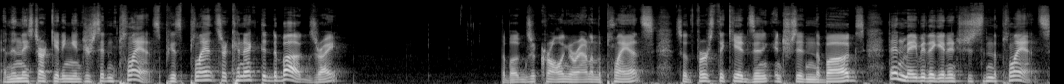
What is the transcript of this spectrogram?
And then they start getting interested in plants because plants are connected to bugs, right? The bugs are crawling around on the plants. So first the kid's interested in the bugs, then maybe they get interested in the plants.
